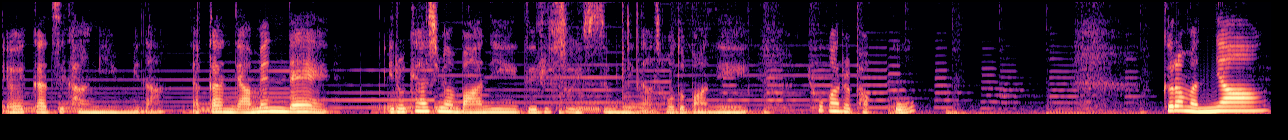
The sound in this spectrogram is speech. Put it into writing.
여기까지 강의입니다. 약간 야맨데 이렇게 하시면 많이 늘 수 있습니다. 저도 많이 효과를 받고. 그럼 안녕.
